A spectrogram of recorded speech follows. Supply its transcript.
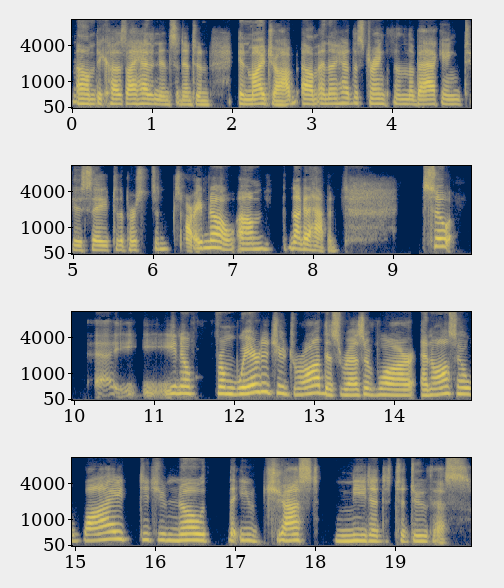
hmm. um, because I had an incident in in my job, um, and I had the strength and the backing to say to the person, "Sorry, no, um, not going to happen." So, uh, you know, from where did you draw this reservoir, and also why did you know that you just needed to do this?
